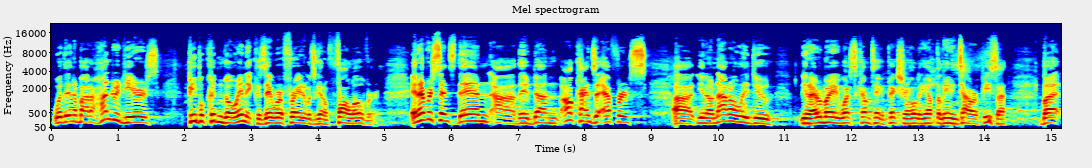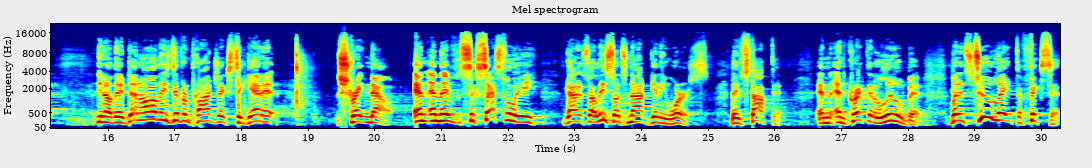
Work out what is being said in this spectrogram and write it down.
Within about 100 years, people couldn't go in it because they were afraid it was going to fall over. And ever since then, uh, they've done all kinds of efforts. Uh, you know, not only do you know everybody wants to come take a picture holding up the Leaning Tower of Pisa, but you know they've done all these different projects to get it straightened out, and and they've successfully got it so at least so it's not getting worse. They've stopped it and and corrected a little bit, but it's too late to fix it.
